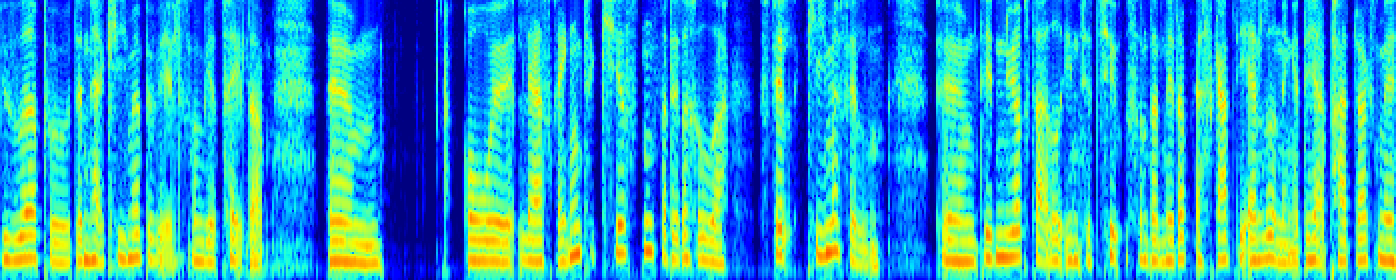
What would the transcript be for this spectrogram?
videre på den her klimabevægelse, som vi har talt om. Øhm, og øh, lad os ringe til Kirsten fra det, der hedder Fæld Klimafælden. Øhm, det er et nyopstartet initiativ, som der netop er skabt i anledning af det her paradoks med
